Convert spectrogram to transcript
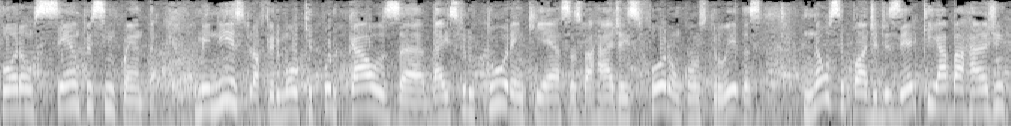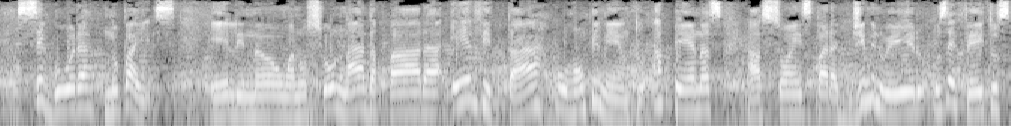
foram 150. O ministro afirmou que, por causa da estrutura em que essas barragens foram construídas, não se pode dizer que há barragem segura no país. Ele não anunciou nada para evitar o rompimento apenas ações para diminuir os efeitos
